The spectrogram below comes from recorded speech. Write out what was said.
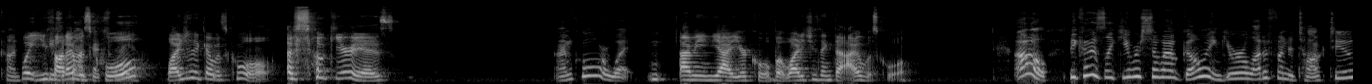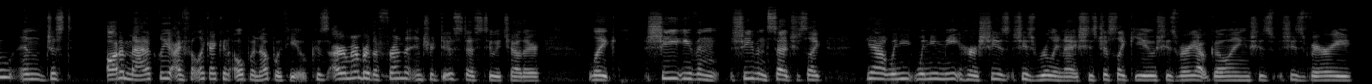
Con- Wait, you thought I was cool? Why did you think I was cool? I'm so curious. I'm cool or what? I mean, yeah, you're cool, but why did you think that I was cool? Oh, because like you were so outgoing. You were a lot of fun to talk to, and just automatically, I felt like I can open up with you. Because I remember the friend that introduced us to each other, like she even she even said she's like, yeah, when you when you meet her, she's she's really nice. She's just like you. She's very outgoing. She's she's very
